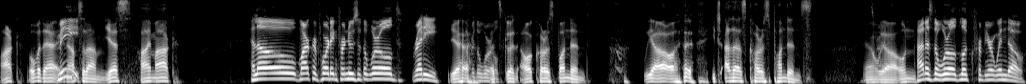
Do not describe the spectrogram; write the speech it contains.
Mark over there Me. in Amsterdam. Yes. Hi, Mark. Hello, Mark reporting for News of the World. Ready Yeah. for the world. That's good. Our correspondent. we are each other's correspondents. Yeah, we are our own. How does the world look from your window?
